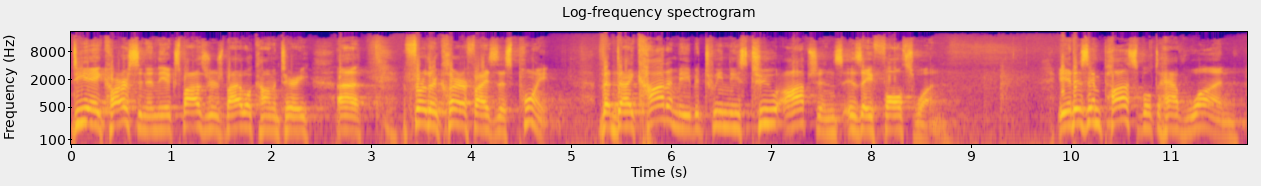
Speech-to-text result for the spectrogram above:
D.A. Carson in the Expositor's Bible Commentary uh, further clarifies this point. The dichotomy between these two options is a false one. It is impossible to have one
